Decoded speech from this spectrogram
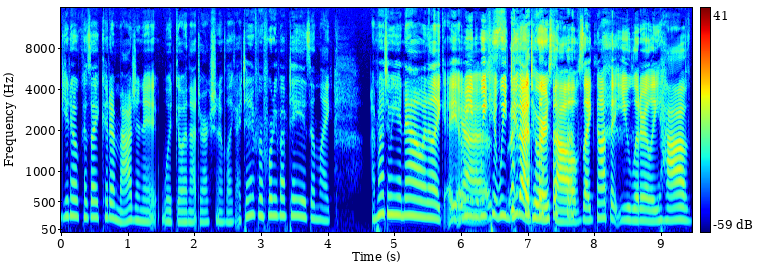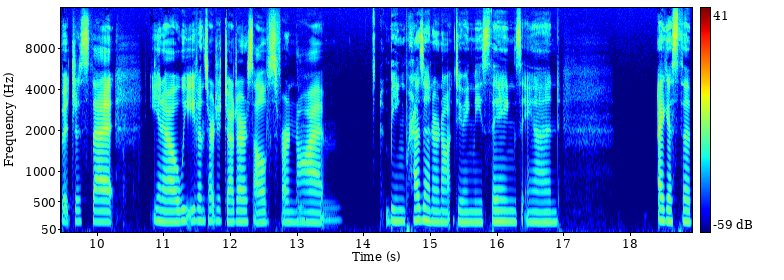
you know, because I could imagine it would go in that direction of like, I did it for 45 days and like, I'm not doing it now. And like, I, I mean, we can, we do that to ourselves. Like, not that you literally have, but just that, you know, we even start to judge ourselves for not Mhm. Being present or not doing these things. And I guess the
